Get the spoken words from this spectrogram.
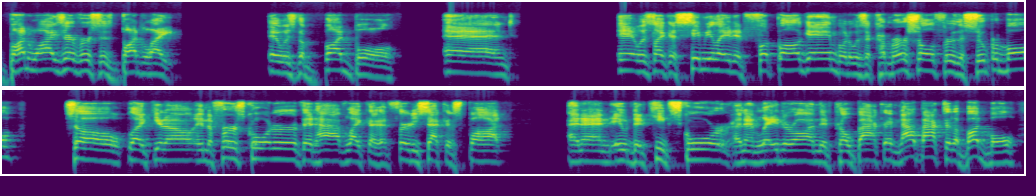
Budweiser versus Bud Light. It was the Bud Bowl, and it was like a simulated football game, but it was a commercial through the Super Bowl. So, like, you know, in the first quarter, they'd have like a 30 second spot, and then it would keep score, and then later on, they'd go back, and now back to the Bud Bowl,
